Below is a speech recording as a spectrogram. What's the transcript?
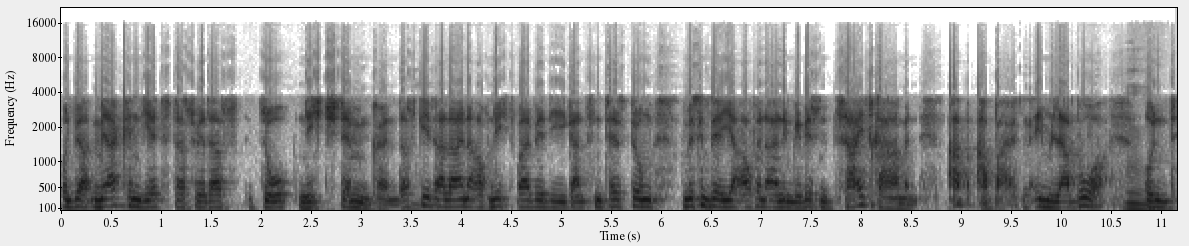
Und wir merken jetzt, dass wir das so nicht stemmen können. Das geht alleine auch nicht, weil wir die ganzen Testungen müssen wir ja auch in einem gewissen Zeitrahmen abarbeiten im Labor. Mhm. Und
